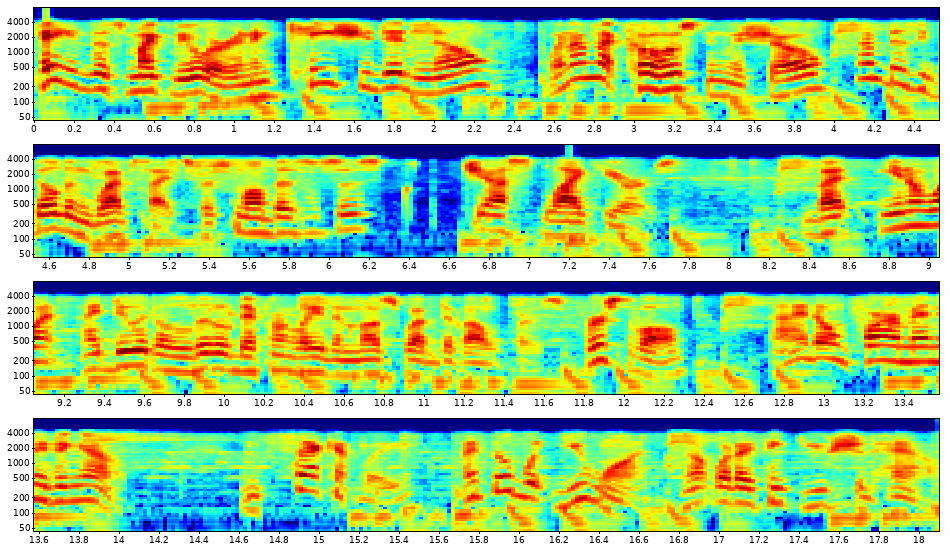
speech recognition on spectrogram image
Hey, this is Mike Mueller, and in case you didn't know, when I'm not co hosting the show, I'm busy building websites for small businesses just like yours. But you know what? I do it a little differently than most web developers. First of all, I don't farm anything out. And secondly, I build what you want, not what I think you should have.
